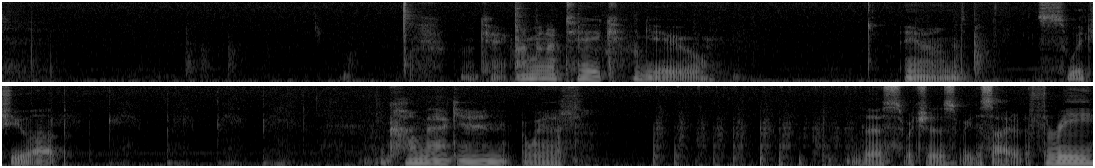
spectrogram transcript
Okay, I'm gonna take you and switch you up. Come back in with this, which is we decided a three.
